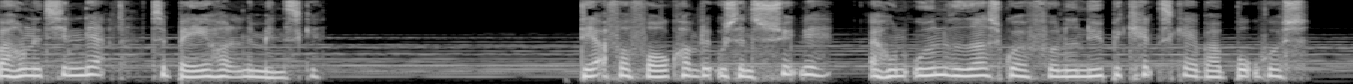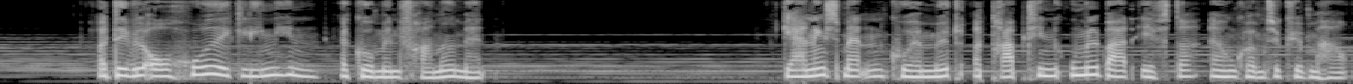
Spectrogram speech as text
var hun et genert, tilbageholdende menneske. Derfor forekom det usandsynligt, at hun uden videre skulle have fundet nye bekendtskaber at bo hos. Og det vil overhovedet ikke ligne hende at gå med en fremmed mand. Gerningsmanden kunne have mødt og dræbt hende umiddelbart efter, at hun kom til København.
